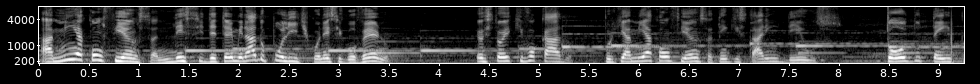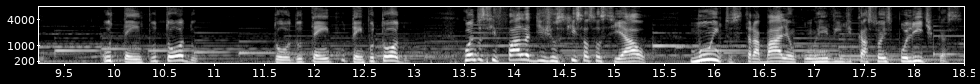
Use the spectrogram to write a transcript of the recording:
a minha confiança nesse determinado político, nesse governo, eu estou equivocado, porque a minha confiança tem que estar em Deus todo o tempo, o tempo todo, todo o tempo, o tempo todo. Quando se fala de justiça social, muitos trabalham com reivindicações políticas,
